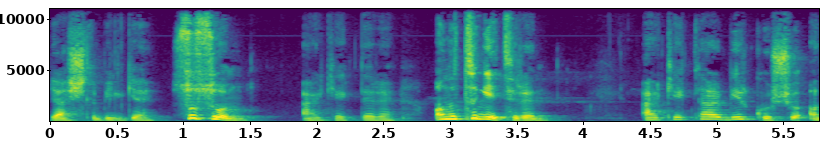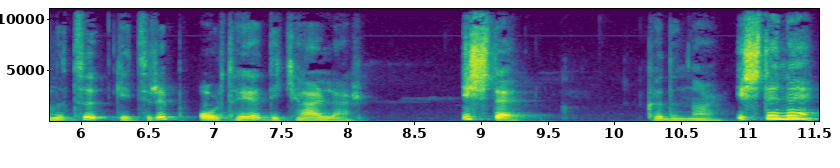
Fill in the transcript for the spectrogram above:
Yaşlı bilge. Susun! Erkeklere. Anıtı getirin. Erkekler bir koşu anıtı getirip ortaya dikerler. İşte. Kadınlar. İşte ne?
